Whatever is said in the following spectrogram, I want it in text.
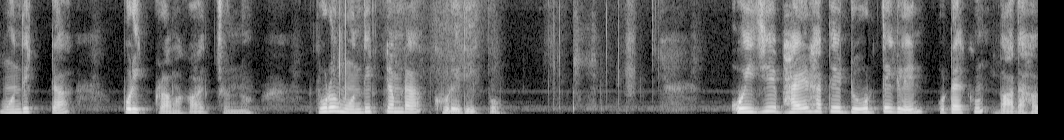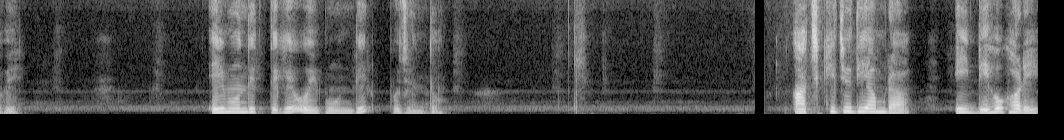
মন্দিরটা পরিক্রমা করার জন্য। পুরো মন্দিরটা আমরা ঘুরে দেখব। ওই যে ভাইয়ের হাতে ডোর দেখলেন, ওটা এখন বাঁধা হবে। এই মন্দির থেকে ওই মন্দির পর্যন্ত। আজকে যদি আমরা এই দেহঘরে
